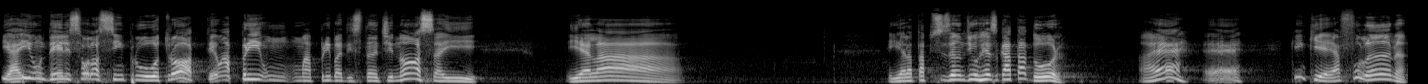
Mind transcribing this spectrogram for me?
E aí um deles falou assim para o outro: Ó, oh, tem uma, pri, um, uma prima distante nossa e, e ela. E ela está precisando de um resgatador. Ah, é? É. Quem que é? A fulana.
